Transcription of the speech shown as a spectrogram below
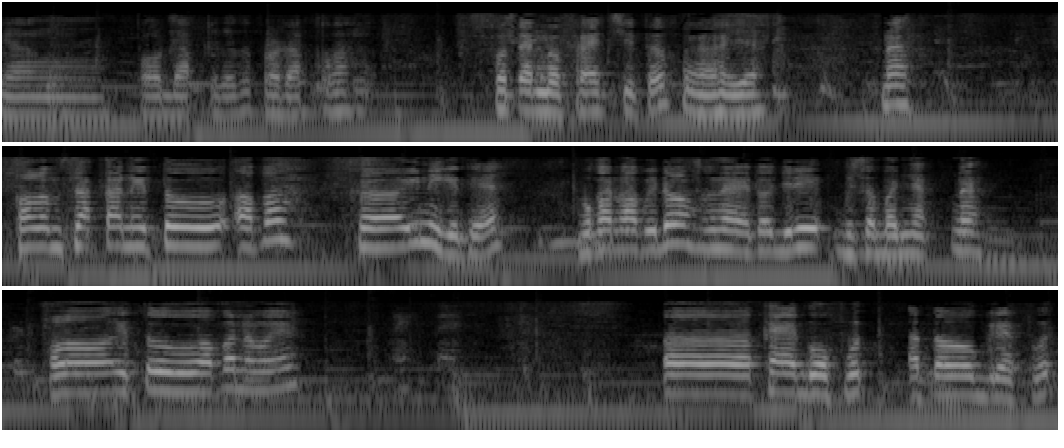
Yang produk itu tuh produk apa? Food and beverage itu ya nah kalau misalkan itu apa ke ini gitu ya bukan kopi doang sebenarnya itu jadi bisa banyak. Nah kalau itu apa namanya? Eh kayak GoFood atau GrabFood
